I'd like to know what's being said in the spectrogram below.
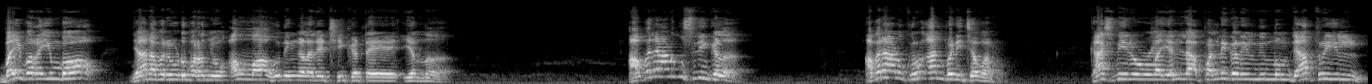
ബൈ പറയുമ്പോ ഞാൻ അവരോട് പറഞ്ഞു അള്ളാഹു നിങ്ങളെ രക്ഷിക്കട്ടെ എന്ന്. അവരാണ് മുസ്ലിങ്ങൾ. അവരാണ് ഖുർആൻ പഠിച്ചവർ. കാശ്മീരിലുള്ള എല്ലാ പള്ളികളിൽ നിന്നും രാത്രിയിൽ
